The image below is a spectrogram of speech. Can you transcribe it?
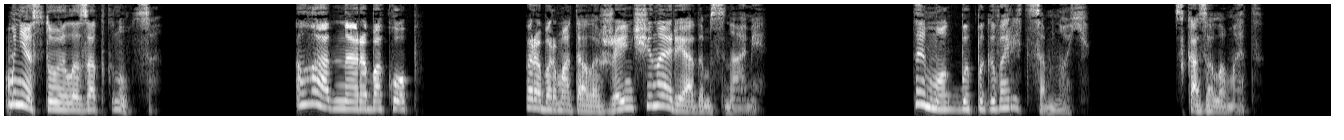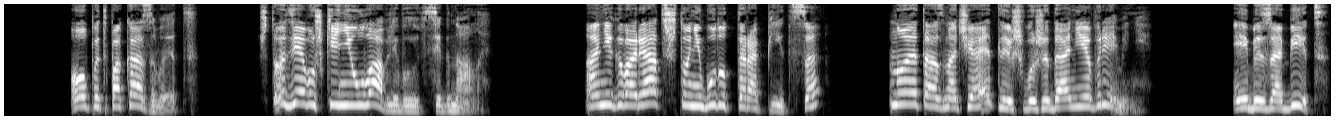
Мне стоило заткнуться. «Ладно, Робокоп», — пробормотала женщина рядом с нами ты мог бы поговорить со мной», — сказала Мэт. «Опыт показывает, что девушки не улавливают сигналы. Они говорят, что не будут торопиться, но это означает лишь выжидание времени. И без обид,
